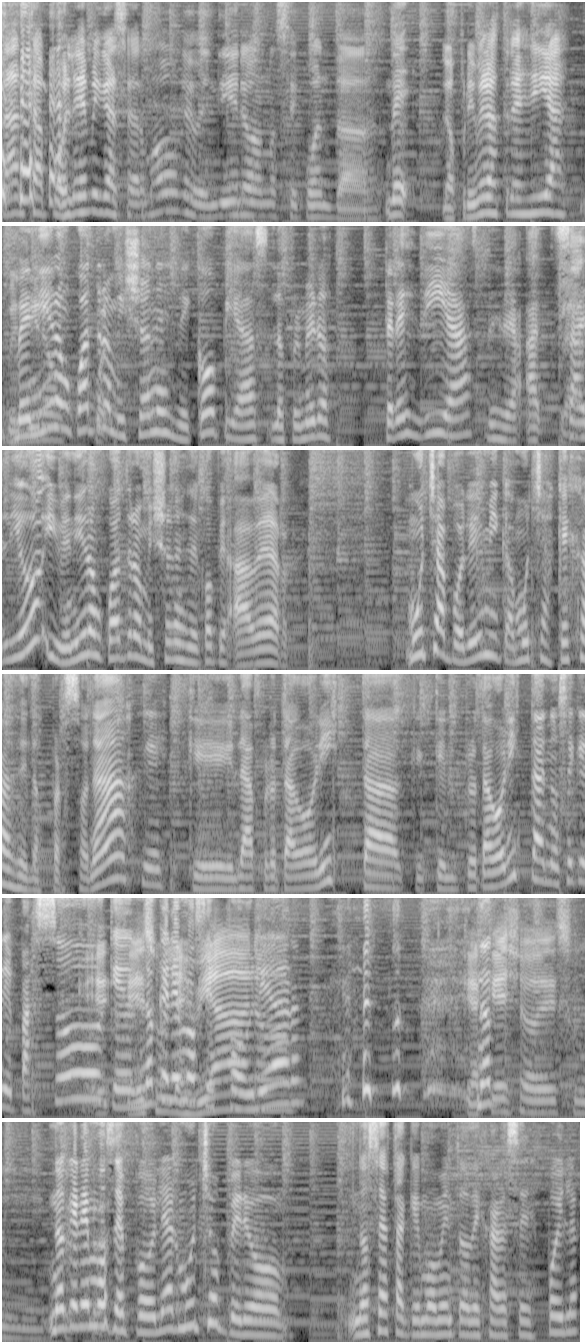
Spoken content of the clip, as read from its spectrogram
tanta polémica se armó que vendieron no sé cuántas. Los primeros tres días vendieron 4 millones de copias los primeros 3 días. Desde a- Salió y vendieron 4 millones de copias. A ver, mucha polémica, muchas quejas de los personajes, que la protagonista, que, que el protagonista no sé qué le pasó, Que- que, que es no queremos lesbiano. spoilear. Que no- aquello es un. No queremos spoilear mucho, pero no sé hasta qué momento dejar de ser spoiler.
